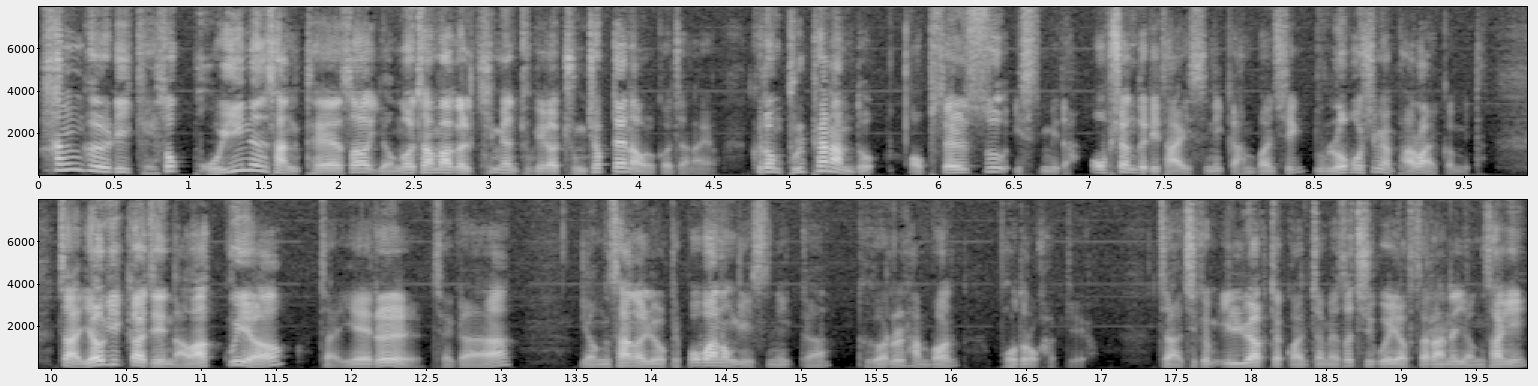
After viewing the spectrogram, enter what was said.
한글이 계속 보이는 상태에서 영어 자막을 키면 두 개가 중첩돼 나올 거잖아요. 그런 불편함도 없앨 수 있습니다. 옵션들이 다 있으니까 한 번씩 눌러보시면 바로 알 겁니다. 자 여기까지 나왔고요. 자 얘를 제가 영상을 이렇게 뽑아 놓은 게 있으니까 그거를 한번 보도록 할게요. 자 지금 인류학적 관점에서 지구의 역사라는 영상이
